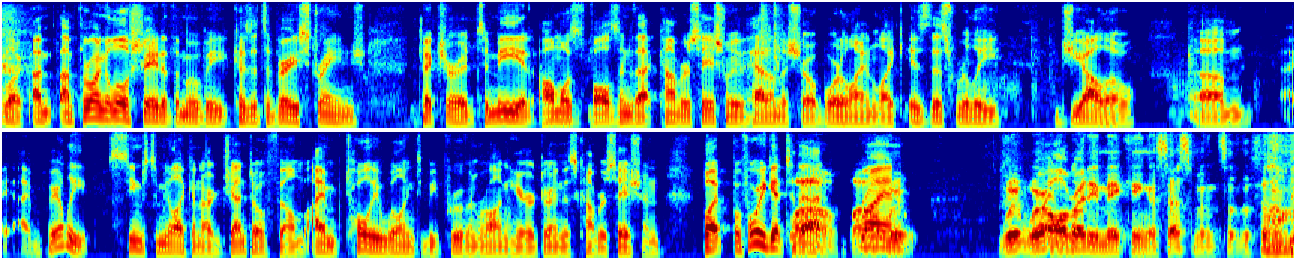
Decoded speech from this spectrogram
look. I'm I'm throwing a little shade at the movie because it's a very strange picture, and to me, it almost falls into that conversation we've had on the show. Borderline, like, is this really Giallo? Um, I, I barely seems to me like an Argento film. I am totally willing to be proven wrong here during this conversation. But before we get to that, wow, wow. Brian, We're, we're, we're Brian, already making assessments of the film.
